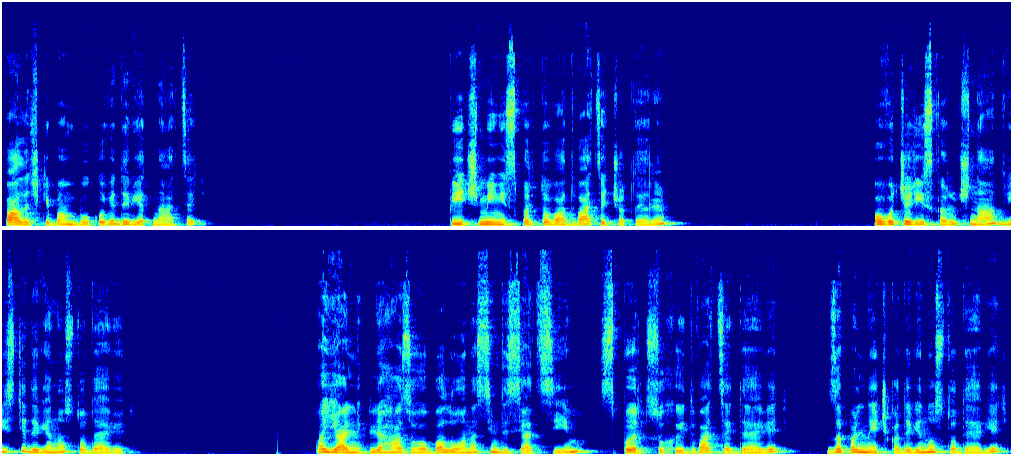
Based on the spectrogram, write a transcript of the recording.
палички бамбукові 19, піч міні-спиртова 24, овочерізка ручна 299. Паяльник для газового балона 77, спирт сухий 29, запальничка 99,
